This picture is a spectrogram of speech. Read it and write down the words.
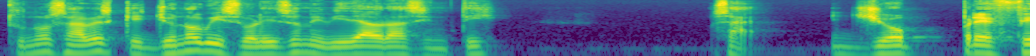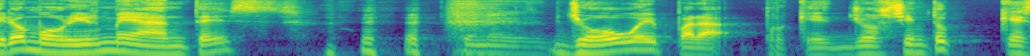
tú no sabes que yo no visualizo mi vida ahora sin ti. O sea, yo prefiero morirme antes. yo, güey, para. Porque yo siento que,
